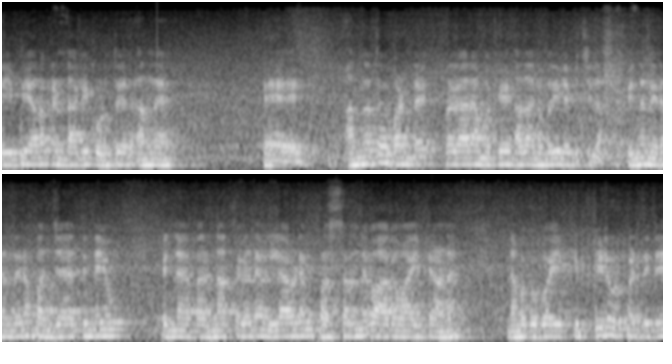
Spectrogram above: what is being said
ഡി പി ആർ ഒക്കെ ഉണ്ടാക്കി കൊടുത്ത് അന്ന് അന്നത്തെ ഫണ്ട് പ്രകാരം നമുക്ക് അത് അനുമതി ലഭിച്ചില്ല. പിന്നെ നിരന്തരം പഞ്ചായത്തിന്റെയും പിന്നെ ഭരണാർത്ഥികളുടെയും എല്ലാവരുടെയും പ്രസറിന്റെ ഭാഗമായിട്ടാണ് നമുക്കിപ്പോൾ ഈ കിപ്പിയിൽ ഉൾപ്പെടുത്തിയിട്ട്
